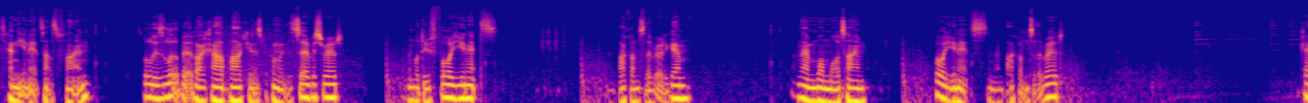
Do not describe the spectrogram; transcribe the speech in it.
10 units, that's fine. So we'll lose a little bit of our car park units become with the service road. And Then we'll do 4 units. Back onto the road again. And then one more time. 4 units, and then back onto the road. Okay,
